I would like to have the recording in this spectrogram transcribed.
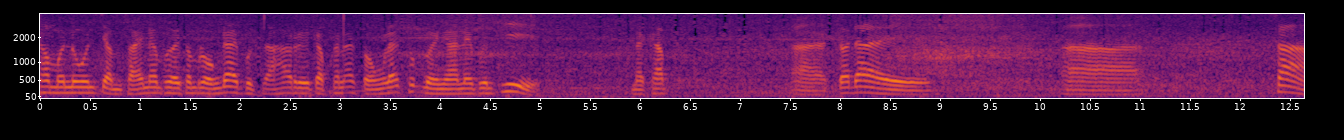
ธรรมนูญแจ่มใสในอำเภอสำโรงได้ปรึกษาหารือกับคณะสงฆ์และทุกหน่วยงานในพื้นที่นะครับก็ได้สร้าง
